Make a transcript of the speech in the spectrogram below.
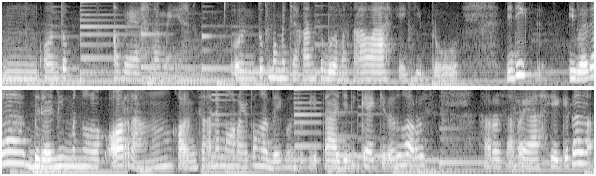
mm, untuk apa ya namanya untuk memecahkan sebuah masalah kayak gitu. Jadi ibaratnya berani menolak orang kalau misalkan emang orang itu nggak baik untuk kita. Jadi kayak kita tuh harus harus apa ya ya kita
